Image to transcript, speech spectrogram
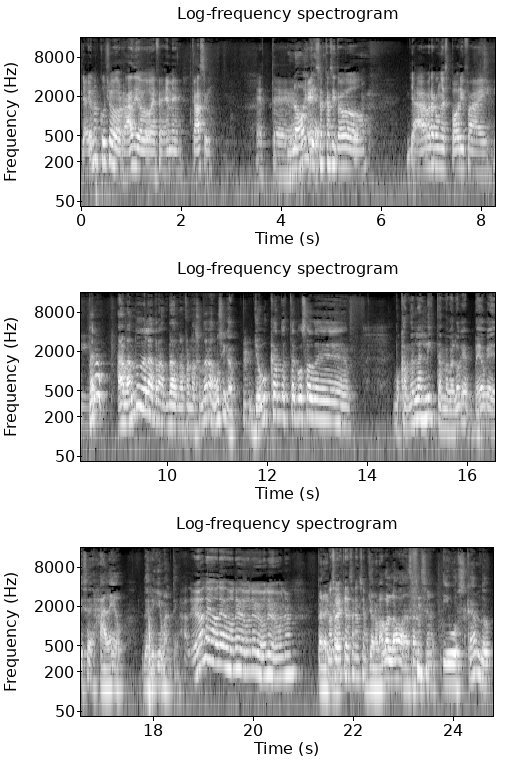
Ya yo no escucho radio, FM, casi. Este. No, Eso es casi todo. Ya ahora con Spotify. Y, Pero, hablando de la, de la transformación de la música, yo buscando esta cosa de. Buscando en las listas, me acuerdo que veo que dice jaleo de Ricky Martin. Ale, ale, ale, ale, ale, ale, ale. Pero ¿No yo- sabes qué era esa canción? Yo no me acordaba de esa canción. y buscando,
